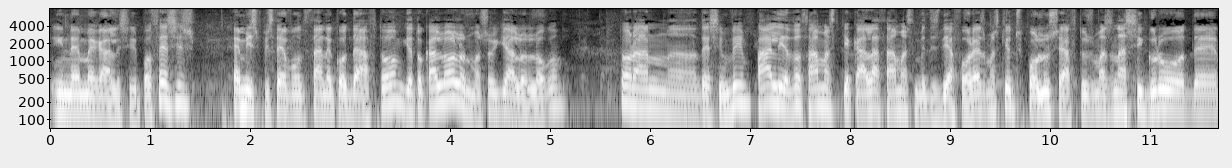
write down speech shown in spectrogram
Είναι μεγάλες οι υποθέσεις. Εμείς πιστεύουμε ότι θα είναι κοντά αυτό για το καλό όλων μας, όχι για άλλο λόγο. Τώρα, αν ε, δεν συμβεί, πάλι εδώ θα είμαστε και καλά θα είμαστε με τις διαφορές μας και τους πολλούς εαυτούς μας να συγκρούονται.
